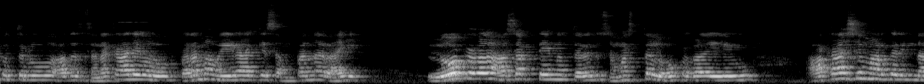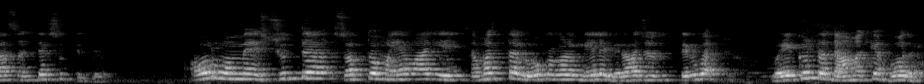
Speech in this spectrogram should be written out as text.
ಪುತ್ರರು ಆದ ಸನಕಾದಿಗಳು ಪರಮ ವೈರಾಗ್ಯ ಸಂಪನ್ನರಾಗಿ ಲೋಕಗಳ ಆಸಕ್ತಿಯನ್ನು ತೊರೆದು ಸಮಸ್ತ ಲೋಕಗಳಲ್ಲಿಯೂ ಆಕಾಶ ಮಾರ್ಗದಿಂದ ಸಂಚರಿಸುತ್ತಿದ್ದರು. ಅವರು ಒಮ್ಮೆ ಶುದ್ಧ ಸತ್ವಮಯವಾಗಿ ಸಮಸ್ತ ಲೋಕಗಳ ಮೇಲೆ ವಿರಾಜಿಸುತ್ತಿರುವ ವೈಕುಂಠ ಧಾಮಕ್ಕೆ ಹೋದರು.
